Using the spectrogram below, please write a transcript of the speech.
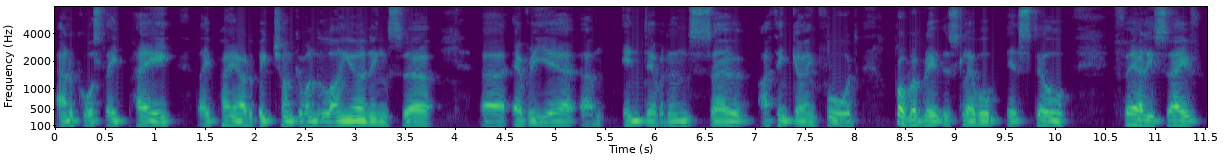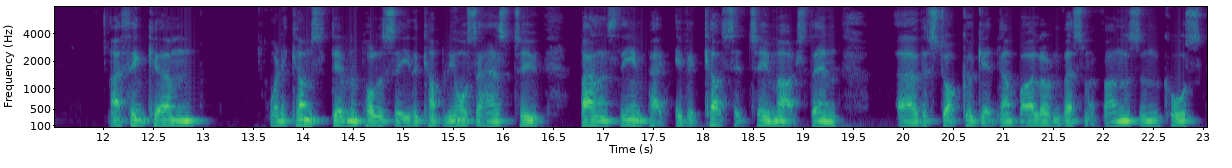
and of course they pay they pay out a big chunk of underlying earnings. Uh, uh, every year um, in dividends. So I think going forward, probably at this level, it's still fairly safe. I think um, when it comes to dividend policy, the company also has to balance the impact. If it cuts it too much, then uh, the stock could get dumped by a lot of investment funds, and of course,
